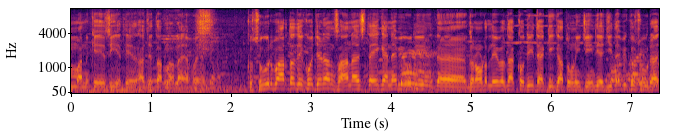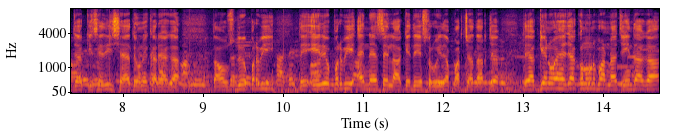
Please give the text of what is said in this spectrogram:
ਮੰਨ ਕੇ ਅਸੀਂ ਇੱਥੇ ਅੱਜ ਧਰਨਾ ਲਾਇਆ ਹੋਇਆ ਜੀ ਕਸੂਰਵਾਰ ਤਾਂ ਦੇਖੋ ਜਿਹੜਾ ਇਨਸਾਨ ਹੈ ਅਸੀਂ ਤਾਂ ਇਹ ਕਹਿੰਦੇ ਵੀ ਉਹਦੀ ਗਰਾਊਂਡ ਲੈਵਲ ਤੱਕ ਉਹਦੀ ਤਹਿਕੀਕਾਤ ਹੋਣੀ ਚਾਹੀਦੀ ਹੈ। ਜਿਹਦਾ ਵੀ ਕਸੂਰ ਹੈ ਜਾਂ ਕਿਸੇ ਦੀ ਸ਼ਾਇਦ ਉਹਨੇ ਕਰਿਆਗਾ ਤਾਂ ਉਸ ਦੇ ਉੱਪਰ ਵੀ ਤੇ ਇਹਦੇ ਉੱਪਰ ਵੀ ਐਨਐਸਏ ਲਾ ਕੇ ਦੇਸ਼ ਰੋਈ ਦਾ ਪਰਚਾ ਦਰਜ ਤੇ ਅੱਗੇ ਨੂੰ ਇਹੋ ਜਿਹਾ ਕਾਨੂੰਨ ਬਣਨਾ ਚਾਹੀਦਾਗਾ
